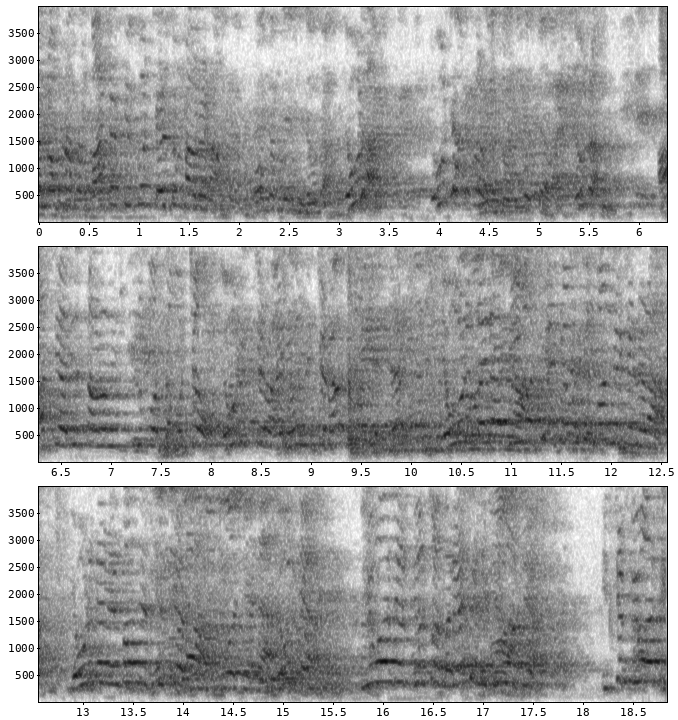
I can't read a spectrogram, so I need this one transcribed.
అన్నప్పుడు అతను బాధ్యత తీసుకొని ఓపెన్ చేసింది ఎవరా? ఎవరా? ఎవరు చేస్తాడు? ఎవరా? పార్టీ అధిష్టానం నుంచి పిలుపు వస్తే వచ్చావు. ఎవరు ఇచ్చాడు ఆయన ఎవరు ఇచ్చాడా? ఎవరికైనా అయితే ఎవరికి చేసాడా ఎవరికైనా ఇన్ఫార్మ్ చేసి ఇచ్చాడా పీఓసీనా? ఇచ్చిన పీఓసీ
